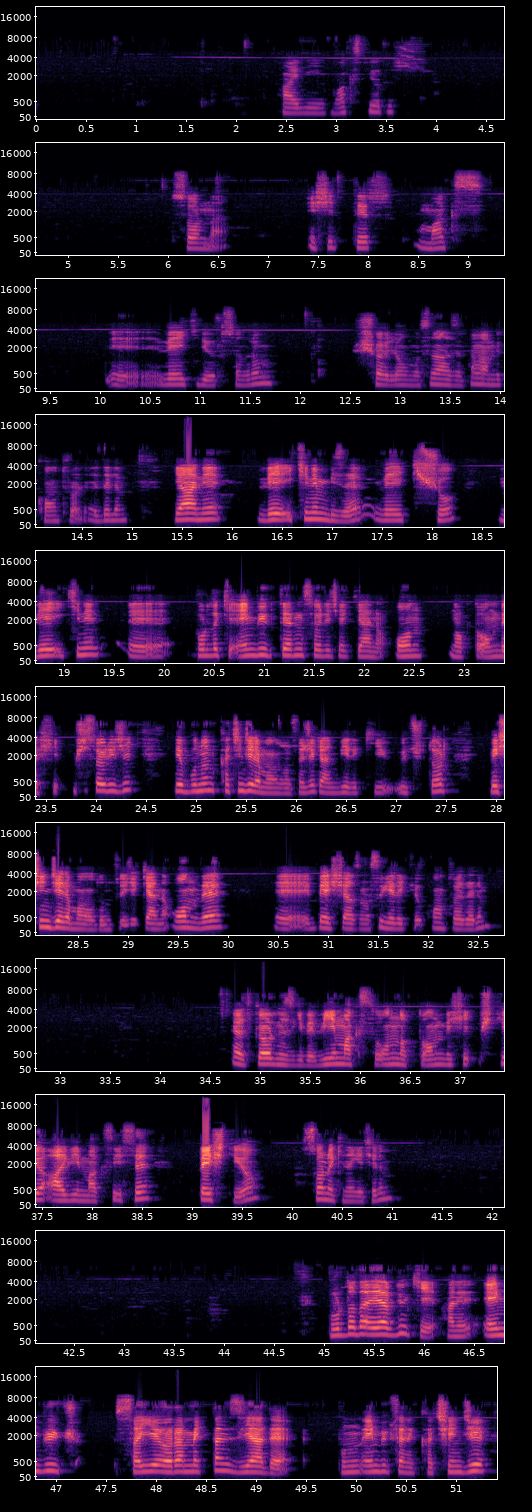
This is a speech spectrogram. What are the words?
iv max diyoruz. Sonra eşittir max e, v2 diyoruz sanırım. Şöyle olması lazım. Hemen bir kontrol edelim. Yani v2'nin bize v2 şu V2'nin e, buradaki en büyük değerini söyleyecek yani 10.1570'i söyleyecek ve bunun kaçıncı eleman olduğunu söyleyecek yani 1, 2, 3, 4, 5. eleman olduğunu söyleyecek yani 10 ve e, 5 yazması gerekiyor. Kontrol edelim. Evet gördüğünüz gibi Vmax'ı 10.1570 diyor. IVmax'ı ise 5 diyor. Sonrakine geçelim. Burada da eğer diyor ki hani en büyük sayıyı öğrenmekten ziyade bunun en büyük sayının kaçıncı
